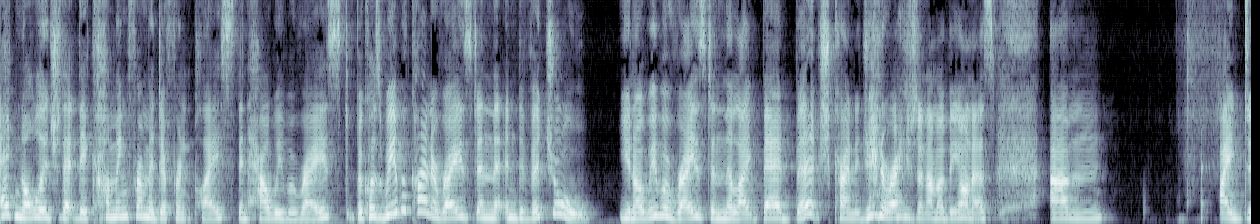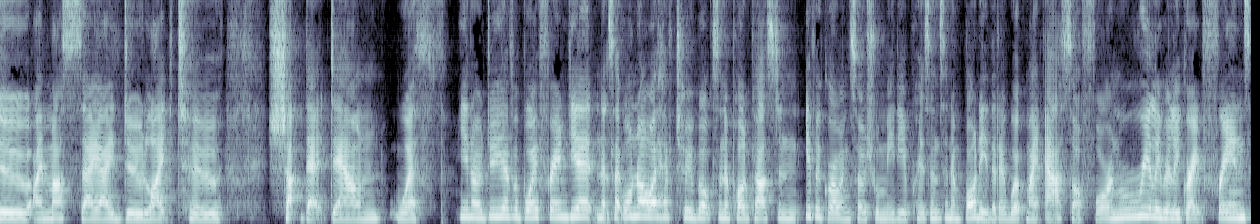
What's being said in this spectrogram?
acknowledge that they're coming from a different place than how we were raised because we were kind of raised in the individual you know we were raised in the like bad bitch kind of generation i'm gonna be honest um i do i must say i do like to shut that down with you know do you have a boyfriend yet and it's like well no i have two books and a podcast and ever growing social media presence and a body that i work my ass off for and really really great friends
